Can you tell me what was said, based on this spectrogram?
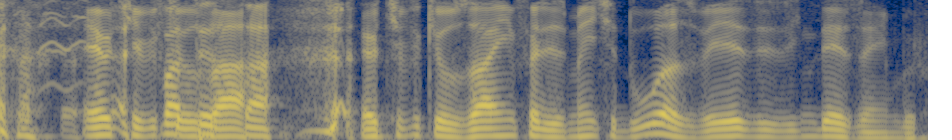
Eu tive que usar. testar. Eu tive que usar, infelizmente, duas vezes em dezembro.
